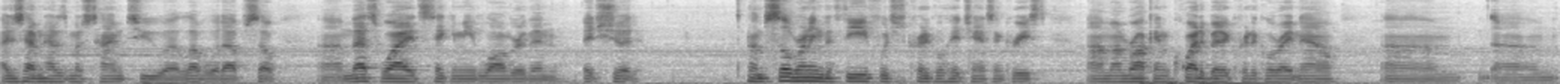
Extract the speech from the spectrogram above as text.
I just haven't had as much time to uh, level it up. So that's why it's taking me longer than it should I'm still running the Thief, which is critical hit chance increased. Um, I'm rocking quite a bit of critical right now. Um, um,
